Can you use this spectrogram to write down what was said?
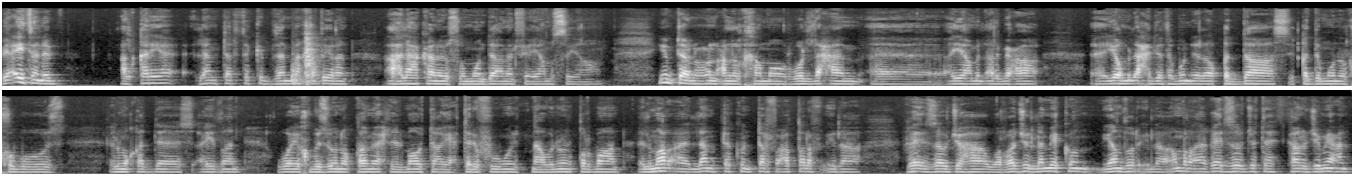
بأي ذنب؟ القرية لم ترتكب ذنبا خطيرا أهلها كانوا يصومون دائما في أيام الصيام يمتنعون عن الخمر واللحم آه، أيام الأربعاء آه، يوم الأحد يذهبون إلى القداس يقدمون الخبز المقدس أيضا ويخبزون القمح للموتى يعترفون يتناولون القربان. المرأة لم تكن ترفع الطرف إلى غير زوجها والرجل لم يكن ينظر إلى امرأة غير زوجته. كانوا جميعا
